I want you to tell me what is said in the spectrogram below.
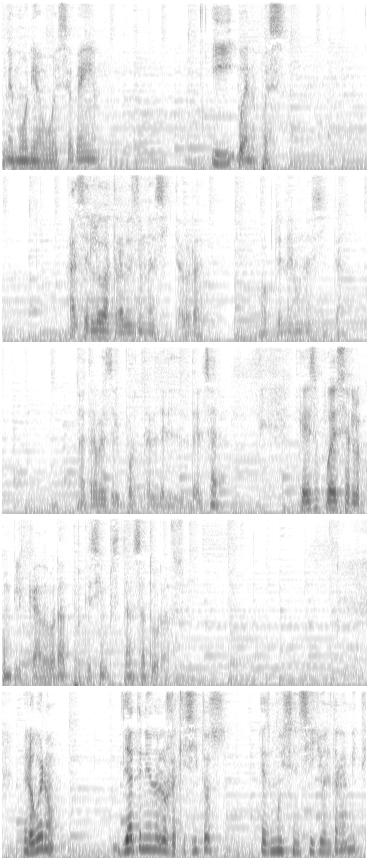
memoria USB y bueno, pues hacerlo a través de una cita, ¿verdad? Obtener una cita a través del portal del, SAT. Que eso puede ser lo complicado, ¿verdad? Porque siempre están saturados. Pero bueno, ya teniendo los requisitos, es muy sencillo el trámite.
